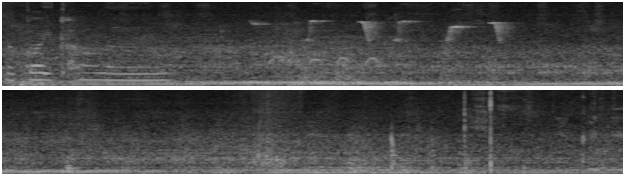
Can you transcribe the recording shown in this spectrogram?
แล้วก็อีกข้างหนึงเดี๋ยวก่อนนะ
